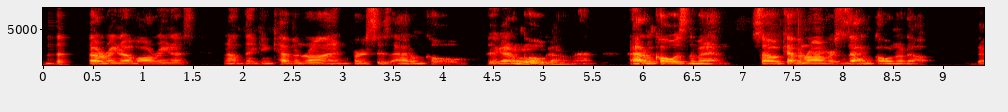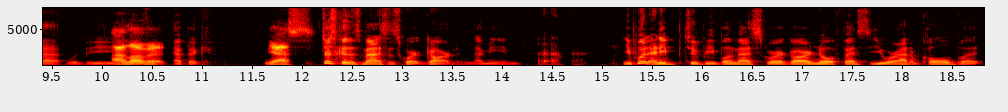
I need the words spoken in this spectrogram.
the, the arena of all arenas, and I'm thinking Kevin Ryan versus Adam Cole. Big Adam Cole Oh. guy, man. Adam Cole is the man. So Kevin Ryan versus Adam Cole, no doubt. That would be I love it. epic. Yes. Just because it's Madison Square Garden. I mean, you put any two people in Madison Square Garden. No offense to you or Adam Cole, but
